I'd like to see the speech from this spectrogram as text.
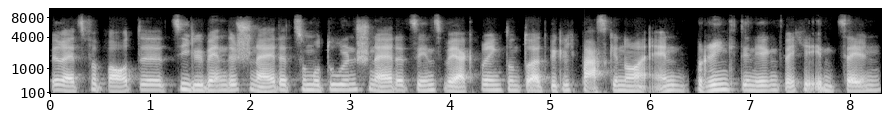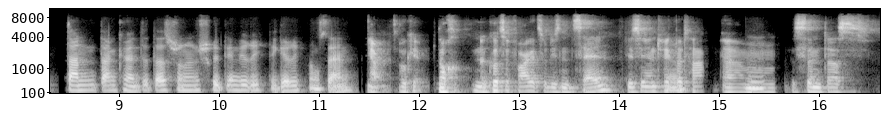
bereits verbaute Ziegelwände schneidet, zu Modulen schneidet, sie ins Werk bringt und dort wirklich passgenau genau einbringt in irgendwelche eben Zellen, dann, dann könnte das schon ein Schritt in die richtige Richtung sein. Ja, okay. Noch eine kurze Frage zu diesen Zellen, die Sie entwickelt ja. haben. Ähm, mhm. Sind das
